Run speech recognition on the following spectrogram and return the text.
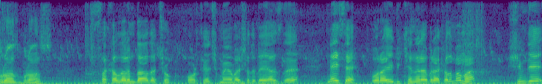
bronz bronz. Sakallarım daha da çok ortaya çıkmaya başladı beyazlığı. Neyse orayı bir kenara bırakalım ama şimdi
